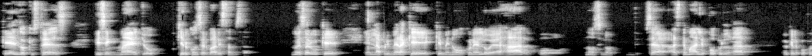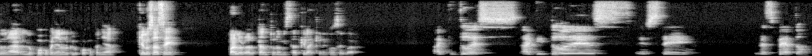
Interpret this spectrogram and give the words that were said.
¿Qué es lo que ustedes dicen, mae, yo quiero conservar esta amistad? No es algo que en la primera que, que me enojo con él lo voy a dejar o no, sino, o sea, a este mal le puedo perdonar lo que le puedo perdonar, lo puedo acompañar lo que lo puedo acompañar. ¿Qué los hace valorar tanto una amistad que la quieren conservar? Actitudes, actitudes, este, respeto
